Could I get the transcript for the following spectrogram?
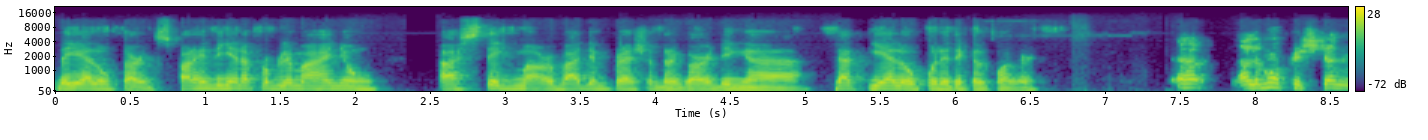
the yellow tards. Para hindi niya na problemahan yung uh, stigma or bad impression regarding that yellow political color. Uh, alam mo, Christian,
